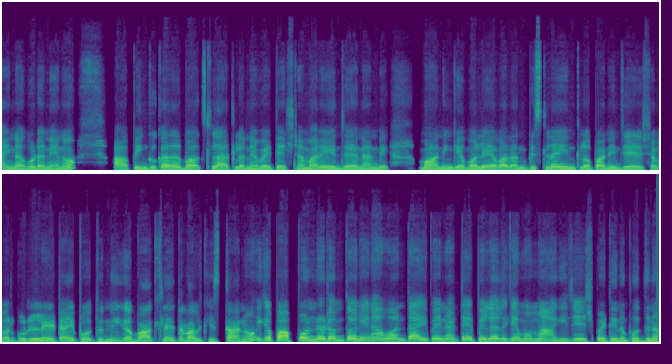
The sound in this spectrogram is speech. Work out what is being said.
అయినా కూడా నేను ఆ పింక్ కలర్ బాక్స్లో అట్లనే పెట్టేసిన. మరి ఏం చేయనండి? మార్నింగ్ ఏమో లేవాలనిపిస్తే ఇంట్లో పని చేసే వరకు లేట్ అయిపోతుంది. ఇక బాక్స్లో అయితే వాళ్ళకి ఇస్తాను. ఇక పప్పు ఉండడంతో నా వంట అయిపోయినట్టే పిల్లలకేమో మ్యాగీ చేసి పెట్టిన పొద్దున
